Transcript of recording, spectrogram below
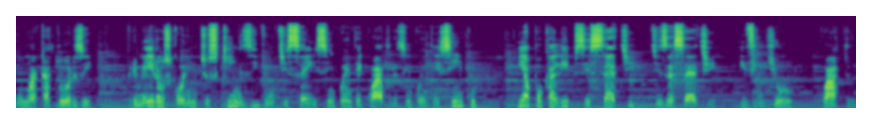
1 a 14, 1 aos Coríntios 15, 26, 54 e 55 e Apocalipse 7, 17 e 21, 4.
